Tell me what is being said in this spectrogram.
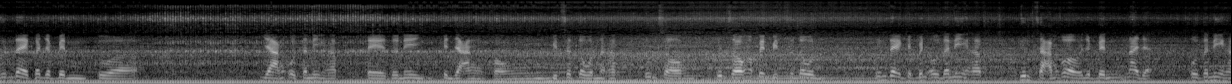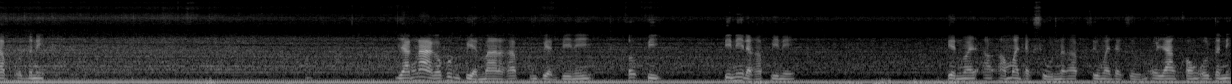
รุ่นแรกก็จะเป็นตัวยางโอตานิครับแต่ตัวนี้เป็นยางของบิดสโตนนะครับ รุ่นสองรุ่นสองก็เป็นบิดสโตนรุ่นแรกจะเป็นโอตานิครับ รุ่นสามก็จะเป็นน่าจะโอตานิครับโอตานิยางหน้าก็เพิ่งเปลี่ยนมานะครับเพิ่งเปลี่ยนปีนี้ก็ปีปีนี้นะครับปีนี้ ลี่ยนมาเอาเอามาจากศูนย์นะครับ ซื้อมาจากศูนย์โอยางของโอตานิ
